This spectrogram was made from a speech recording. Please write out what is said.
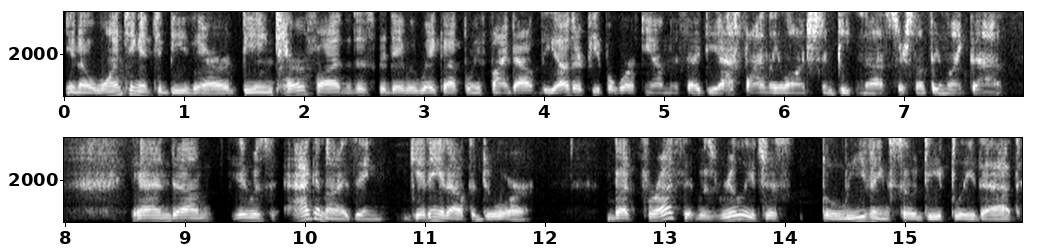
you know, wanting it to be there, being terrified that this is the day we wake up and we find out the other people working on this idea have finally launched and beaten us or something like that. And um, it was agonizing getting it out the door. But for us, it was really just believing so deeply that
